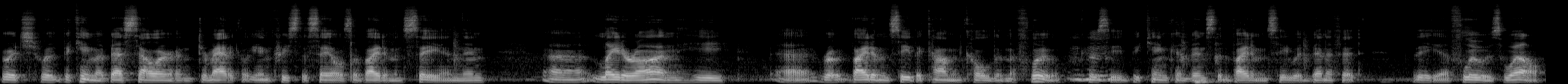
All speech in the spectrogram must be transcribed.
which was, became a bestseller and dramatically increased the sales of vitamin C. And then uh, later on, he uh, wrote Vitamin C, the Common Cold, and the Flu, because mm-hmm. he became convinced that vitamin C would benefit the uh, flu as well.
